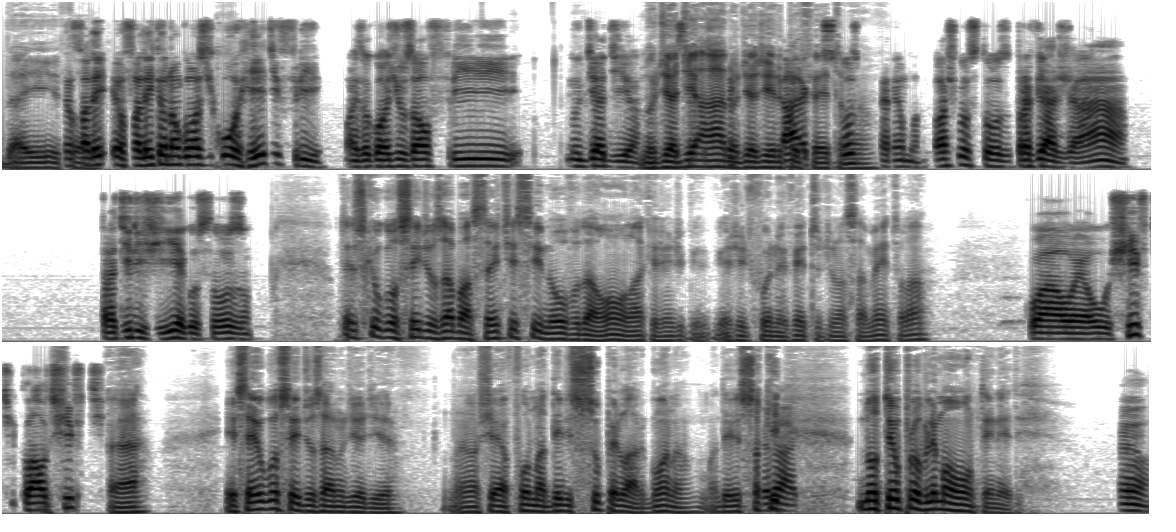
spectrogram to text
Daí, Eu falei, eu falei que eu não gosto de correr de free, mas eu gosto de usar o free no dia a dia. no dia a dia, ah, no dia a dia ele é Ah, é perfeito, gostoso, né? caramba. Eu acho gostoso. Pra viajar, pra dirigir é gostoso. Então, isso que eu gostei de usar bastante esse novo da ON lá, que a gente, que a gente foi no evento de lançamento lá. Qual é o Shift? Cloud Shift? É. Esse aí eu gostei de usar no dia a dia. Eu achei a forma dele super largona, uma dele. Só que Verdade. notei o problema ontem nele. É.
